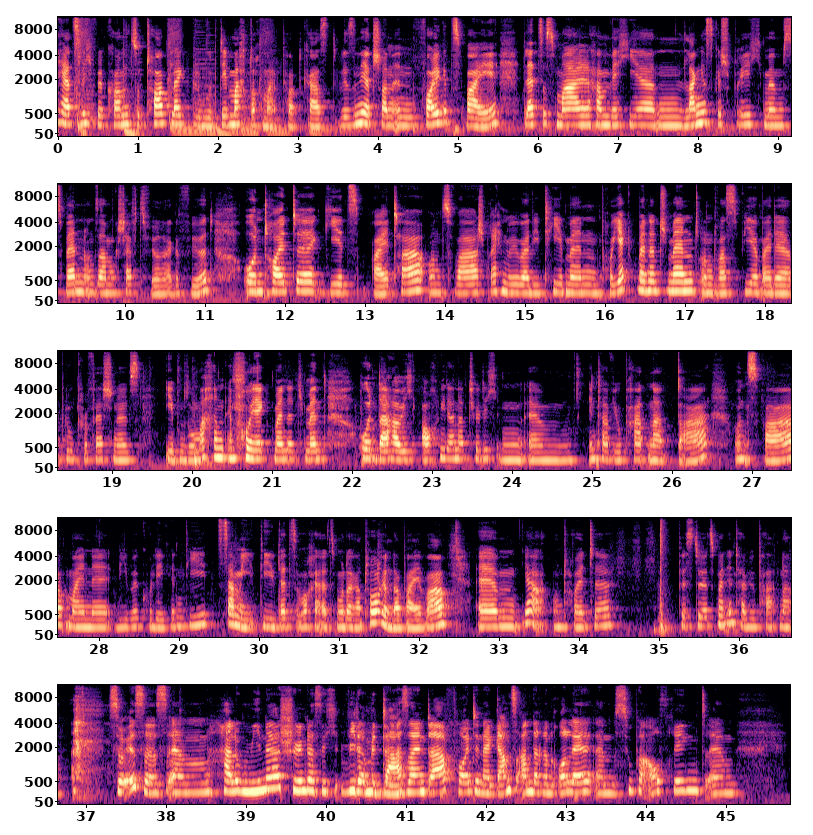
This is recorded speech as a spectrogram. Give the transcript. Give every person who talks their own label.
Speaker 1: Und herzlich willkommen zu Talk Like Blue, dem Mach doch mal Podcast. Wir sind jetzt schon in Folge 2. Letztes Mal haben wir hier ein langes Gespräch mit Sven, unserem Geschäftsführer, geführt. Und heute geht's weiter. Und zwar sprechen wir über die Themen Projektmanagement und was wir bei der Blue Professionals ebenso machen im Projektmanagement. Und da habe ich auch wieder natürlich einen ähm, Interviewpartner da. Und zwar meine liebe Kollegin, die Sami, die letzte Woche als Moderatorin dabei war. Ähm, ja, und heute bist du jetzt mein Interviewpartner.
Speaker 2: So ist es. Ähm, hallo Mina, schön, dass ich wieder mit da sein darf. Heute in einer ganz anderen Rolle. Ähm, super aufregend. Ähm,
